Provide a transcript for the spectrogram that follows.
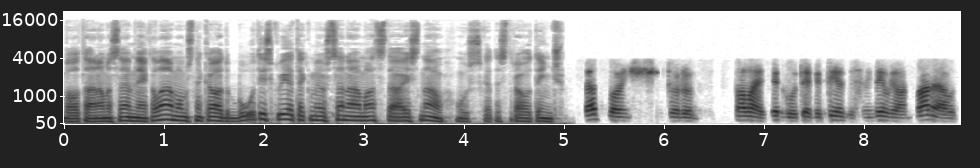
Baltānama saimnieka lēmums nekādu būtisku ietekmi uz cenām atstājis nav, uzskata Strautiņš. Tas, ko viņš tur palaid tirgū, tie ir 50 miljoni barelu,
